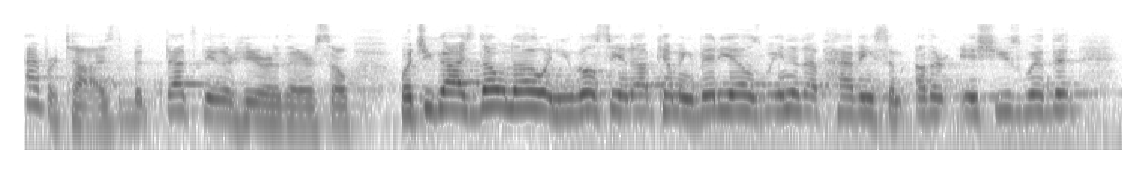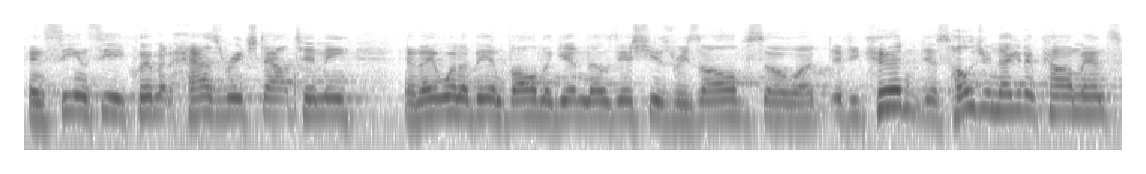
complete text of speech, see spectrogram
advertised, but that's neither here or there. So what you guys don't know, and you will see in upcoming videos, we ended up having some other issues with it, and C&C Equipment has reached out to me, and they want to be involved in getting those issues resolved. So uh, if you could, just hold your negative comments,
